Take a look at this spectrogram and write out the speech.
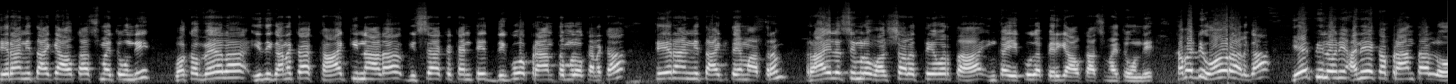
తీరాన్ని తాకే అవకాశం అయితే ఉంది. ఒకవేళ ఇది గనక కాకినాడ విశాఖ కంటే దిగువ ప్రాంతంలో కనుక తీరాన్ని తాకితే మాత్రం రాయలసీమలో వర్షాల తీవ్రత ఇంకా ఎక్కువగా పెరిగే అవకాశం అయితే ఉంది. కాబట్టి ఓవరాల్గా ఏపీలోని అనేక ప్రాంతాల్లో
